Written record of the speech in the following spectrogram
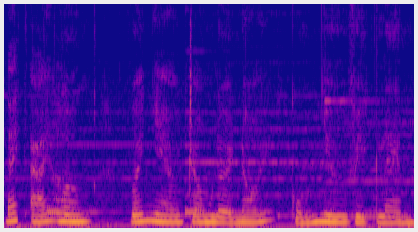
bác ái hơn với nhau trong lời nói cũng như việc làm.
